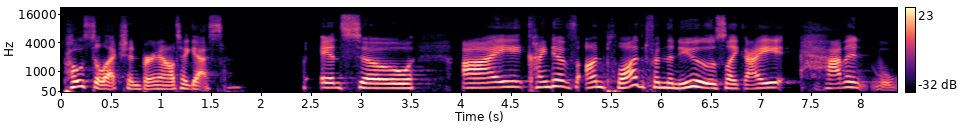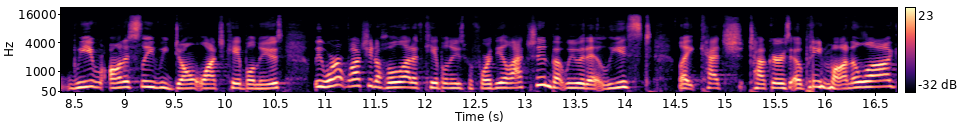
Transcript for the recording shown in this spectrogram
post election burnout, I guess. And so I kind of unplugged from the news. Like I haven't, we honestly, we don't watch cable news. We weren't watching a whole lot of cable news before the election, but we would at least like catch Tucker's opening monologue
